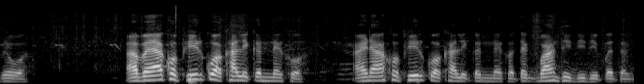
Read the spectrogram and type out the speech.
જુઓ આ ભાઈ આખો ફીરકો ખાલી કરી નાખો આને આખો ફીરકો ખાલી કરી નાખો તે બાંધી દીધી પતંગ.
